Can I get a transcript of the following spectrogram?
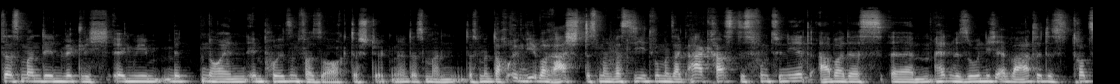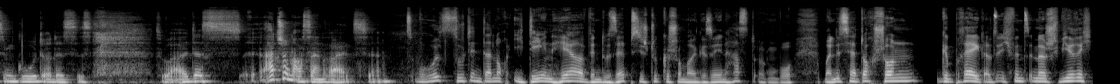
dass man den wirklich irgendwie mit neuen Impulsen versorgt, das Stück. Ne? Dass, man, dass man doch irgendwie überrascht, dass man was sieht, wo man sagt, ah krass, das funktioniert, aber das ähm, hätten wir so nicht erwartet, das ist trotzdem gut oder das ist so, das hat schon auch seinen Reiz. Ja. Wo holst du denn dann noch Ideen her, wenn du selbst die Stücke schon mal gesehen hast irgendwo? Man ist ja doch schon geprägt. Also ich finde es immer schwierig,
